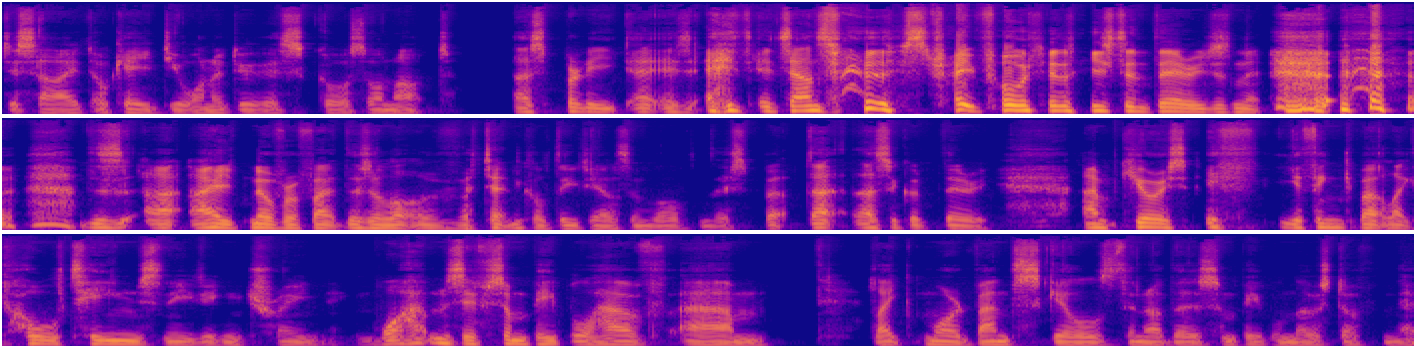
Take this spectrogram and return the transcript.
decide, okay, do you want to do this course or not? That's pretty. It, it, it sounds straightforward, at least in theory, doesn't it? I, I, know for a fact there's a lot of technical details involved in this, but that, that's a good theory. I'm curious if you think about like whole teams needing training. What happens if some people have um, like more advanced skills than others. Some people know stuff, uh,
